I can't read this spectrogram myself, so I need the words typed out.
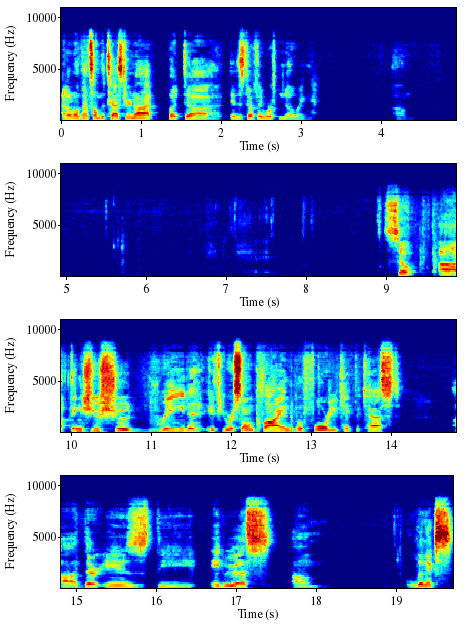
I don't know if that's on the test or not, but uh, it is definitely worth knowing. Um, so, uh, things you should read if you are so inclined before you take the test. Uh, there is the AWS um, Linux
